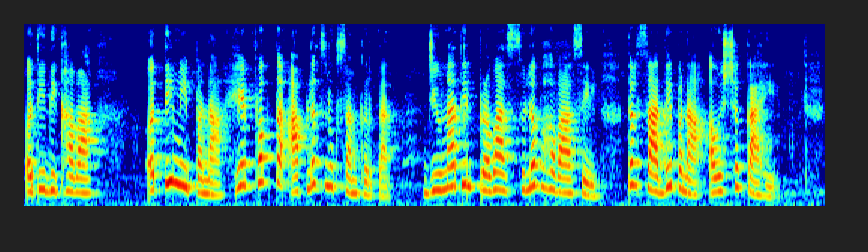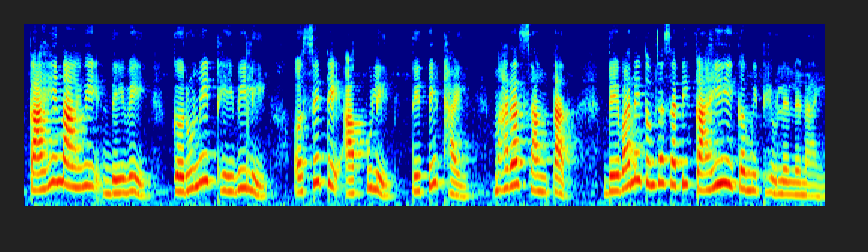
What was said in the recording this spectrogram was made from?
अति दिखावा अतिमीपणा हे फक्त आपलंच नुकसान करतात. जीवनातील प्रवास सुलभ हवा असेल तर साधेपणा आवश्यक आहे. काही नाही देवे करुणे ठेविले असे ते आपुले ते ते ठाई. महाराज सांगतात देवाने तुमच्यासाठी काहीही कमी ठेवलेलं नाही.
